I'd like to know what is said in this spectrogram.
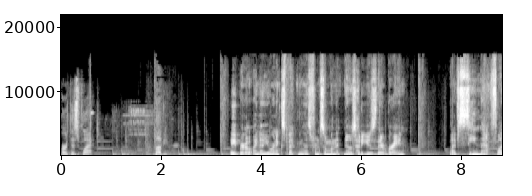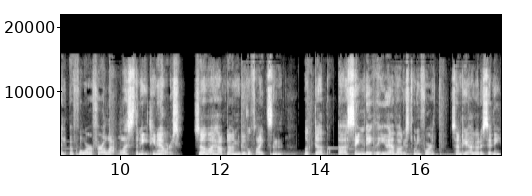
Earth is flat. Love you. Hey bro, I know you weren't expecting this from someone that knows how to use their brain, but I've seen that flight before for a lot less than 18 hours. So I hopped on Google Flights and looked up uh, same date that you have, August 24th, Santiago to Sydney,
